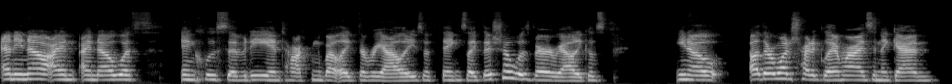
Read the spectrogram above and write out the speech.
and you know i i know with inclusivity and talking about like the realities of things like this show was very reality because you know other ones try to glamorize and again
